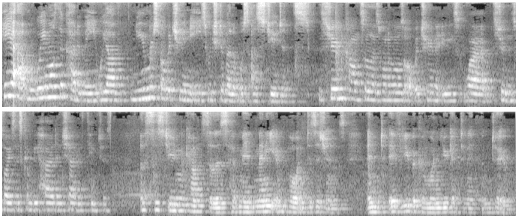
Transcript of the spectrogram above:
Here at Wearmouth Academy, we have numerous opportunities which develop us as students. The Student Council is one of those opportunities where students' voices can be heard and shared with teachers. Us as student councillors have made many important decisions and if you become one, you get to make them too.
